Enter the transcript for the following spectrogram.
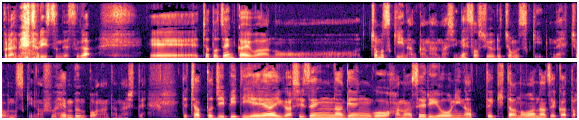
Private LISTEN ですが、えー、ちょっと前回はあのチョムスキーなんかの話ね。ソシュール・チョムスキーね。チョムスキーの普遍文法なんて話して。でチャット GPTAI が自然な言語を話せるようになってきたのはなぜかと。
